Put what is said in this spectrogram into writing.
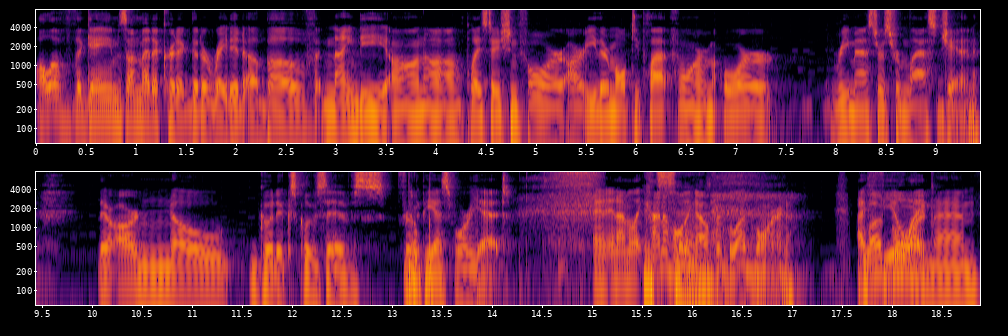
All of the games on Metacritic that are rated above 90 on uh, PlayStation 4 are either multi-platform or remasters from last gen. There are no good exclusives for the PS4 yet. And, and I'm like kind of holding out for Bloodborne. I Bloodborne, feel like man.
